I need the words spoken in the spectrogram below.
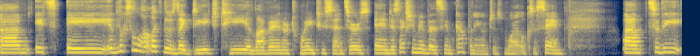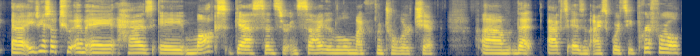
Um, it's a, it looks a lot like those like DHT 11 or 22 sensors, and it's actually made by the same company, which is why it looks the same. Um, so the uh, AGS O2MA has a MOX gas sensor inside and a little microcontroller chip um, that acts as an I2C peripheral.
